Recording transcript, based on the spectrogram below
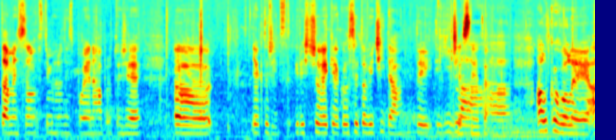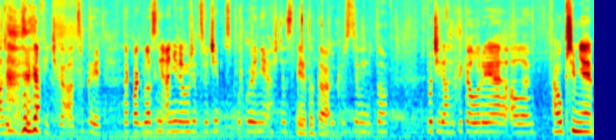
ta mysl s tím hrozně spojená, protože uh, jak to říct, když člověk jako si to vyčítá, ty, ty jídla Přesně tak. a alkoholy a říká kafíčka a cukry, tak pak vlastně ani nemůže cvičit spokojeně a šťastně. Je to tak. prostě mu to spočítá se ty kalorie, ale A upřímně,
